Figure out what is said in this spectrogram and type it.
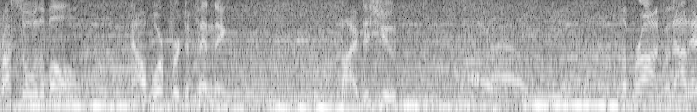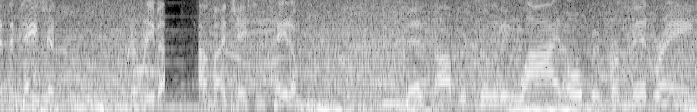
Russell with the ball. Now Horford defending. Five to shoot. LeBron without hesitation. The rebound by Jayson Tatum. Missed opportunity wide open from mid-range.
